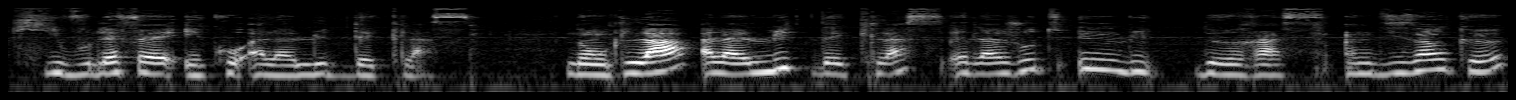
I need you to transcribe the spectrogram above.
qui voulait faire écho à la lutte des classes. Donc là, à la lutte des classes, elle ajoute une lutte de race en disant que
